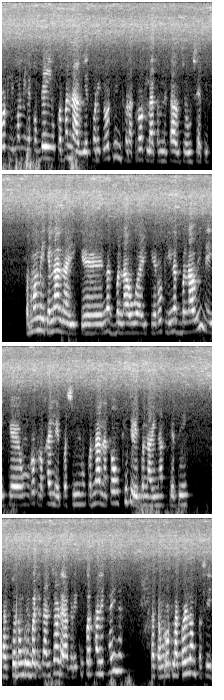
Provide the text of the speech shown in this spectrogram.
રોટલી, મમ્મીને કહું, બે હું બનાવીએ, થોડીક રોટલી ને થોડાક રોટલા, તમને તાવ જેવું છે મમ્મી કે, ના ના કે નત બનાવવા કે રોટલી નથી બનાવી ને કે હું રોટલો ખાઈ લઈ પછી હું ના ના, તો હું ખીચડી બનાવી નાખતી હતી સાચો ડુંગળી બટેટા ચડે, આગળ કુકર ખાલી થાય ને, તો તમે રોટલા કરી લો પછી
